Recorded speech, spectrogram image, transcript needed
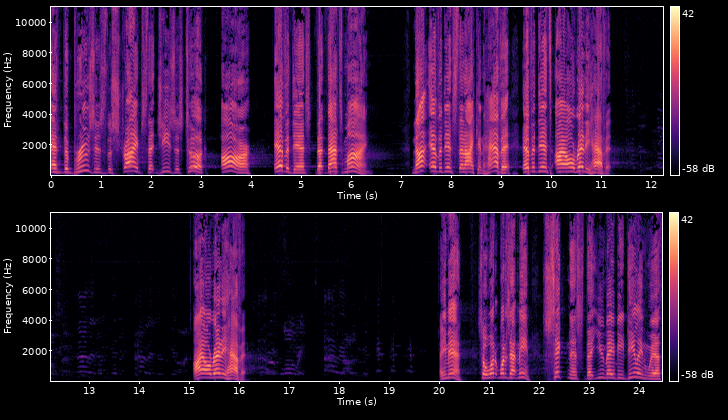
And the bruises, the stripes that Jesus took are evidence that that's mine. Not evidence that I can have it, evidence I already have it. I already have it. Amen. So, what, what does that mean? Sickness that you may be dealing with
